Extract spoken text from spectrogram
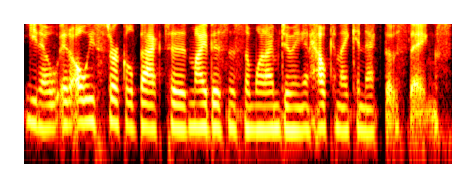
you know, it always circled back to my business and what I'm doing and how can I connect those things.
